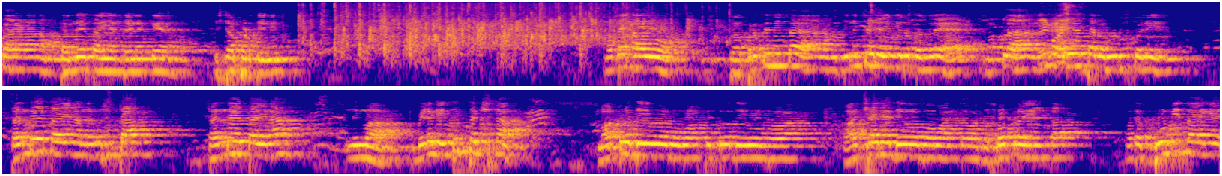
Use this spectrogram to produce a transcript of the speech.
ಕಾರಣ ನಮ್ಮ ತಂದೆ ತಾಯಿ ಅಂತ ಹೇಳೋಕ್ಕೆ ಇಷ್ಟಪಡ್ತೀನಿ. ಮತ್ತೆ ನಾವು ಪ್ರತಿನಿತ್ಯ ನಮ್ಮ ದಿನಚರಿ ಹೆಂಗಿರುತ್ತಂದ್ರೆ ಮಕ್ಕಳ ನೀವು ಅದೇ ಥರ ರೂಢಿಸ್ಕೊಳ್ಳಿ. ತಂದೆ ತಾಯಿನ ನೆನೆಸ್ತಾ ತಂದೆ ತಾಯಿನ ನಿಮ್ಮ ಬೆಳಗ್ಗೆ ಎದ್ದ ತಕ್ಷಣ ಮಾತೃದೇವೋಭವ ಪಿತೃದೇವೋಭವ ಆಚಾರ್ಯ ದೇವೋಭವ ಅಂತ ಒಂದು ಸ್ತೋತ್ರ ಹೇಳ್ತಾ, ಮತ್ತೆ ಭೂಮಿ ತಾಯಿಗೆ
